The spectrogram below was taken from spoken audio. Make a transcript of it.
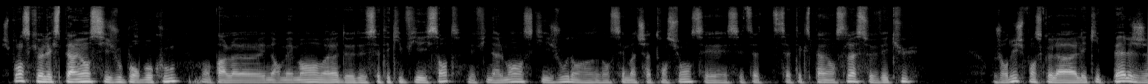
Je pense que l'expérience s'y joue pour beaucoup. On parle euh, énormément voilà, de, de cette équipe vieillissante, mais finalement, ce qui joue dans, dans ces matchs à tension, c'est c'est cette, cette expérience-là, ce vécu. Aujourd'hui, je pense que l'équipe belge,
